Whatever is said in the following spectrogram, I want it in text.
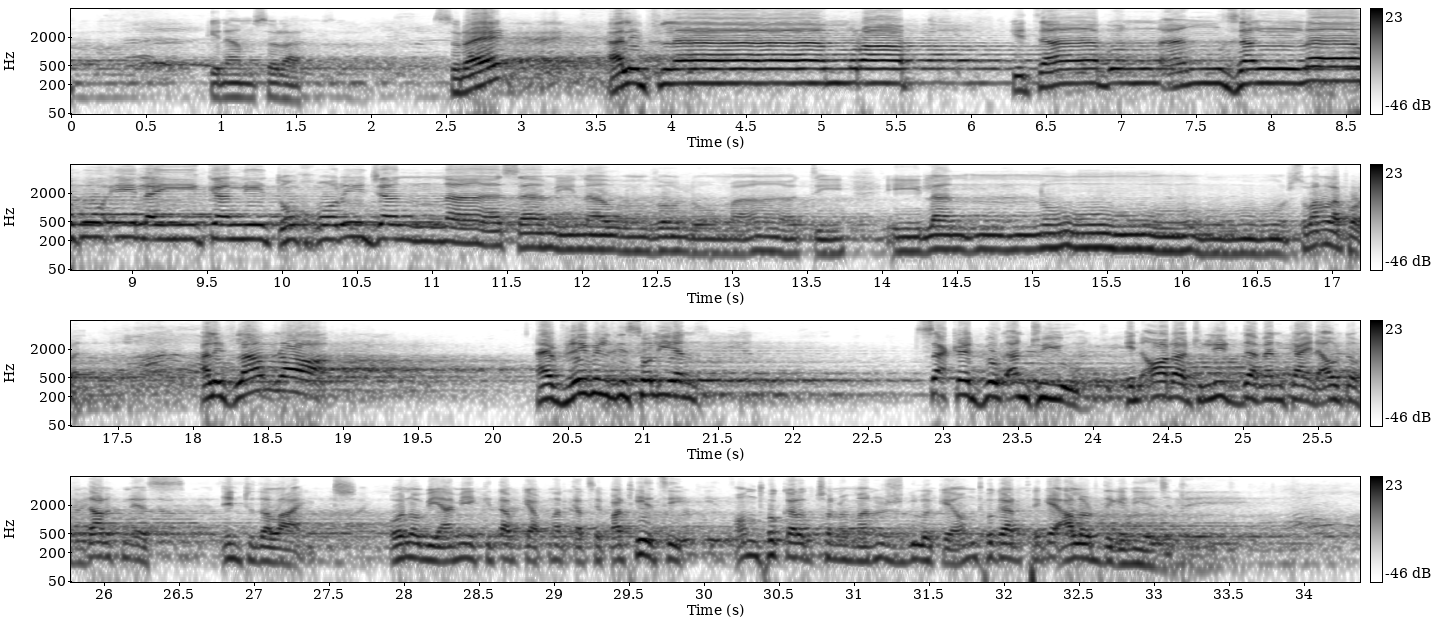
কি নাম সুরা সুরায় আলিফ লাম রা كتاب أنزلناه إليك لتخرج الناس من الظلمات إلى النور سبحان الله পড়েন আলিফ লাম রা I have revealed this holy and sacred book unto you in order to lead the mankind out of darkness into the light ও নবী আমি এই কিতাবকে আপনার কাছে পাঠিয়েছি অন্ধকারচ্ছন্ন মানুষগুলোকে অন্ধকার থেকে আলোর দিকে নিয়ে যেতে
